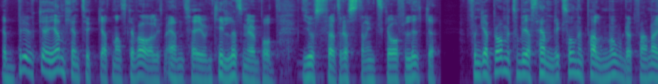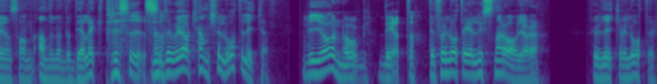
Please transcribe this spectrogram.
Jag brukar egentligen tycka att man ska vara liksom en tjej och en kille som gör en podd. Just för att rösterna inte ska vara för lika. Fungerat bra med Tobias Henriksson i Palmemordet för han har ju en sån annorlunda dialekt. Precis. Men du och jag kanske låter lika. Vi gör nog det. Det får vi låta er lyssnare avgöra hur lika vi låter.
